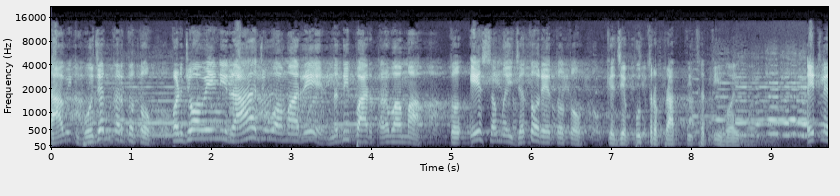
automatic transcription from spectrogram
નાવિક ભોજન કરતો હતો. પણ જો હવે એની રાહ જોવામાં રે, નદી પાર કરવામાં તો એ સમય જતો રહેતો હતો કે જે પુત્ર પ્રાપ્તિ થતી હોય. એટલે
